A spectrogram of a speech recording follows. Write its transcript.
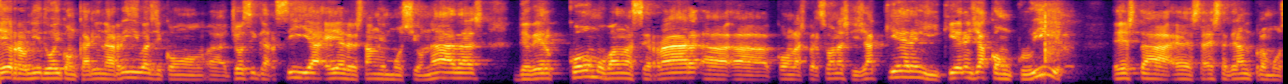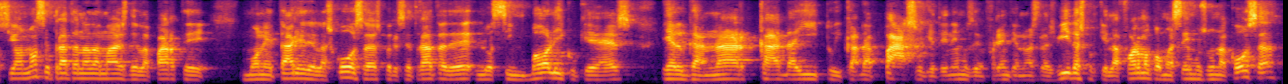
He reunido hoy con Karina Rivas y con uh, Josie García. Ellas están emocionadas de ver cómo van a cerrar uh, uh, con las personas que ya quieren y quieren ya concluir esta, esta, esta gran promoción. No se trata nada más de la parte monetaria de las cosas, pero se trata de lo simbólico que es el ganar cada hito y cada paso que tenemos enfrente en nuestras vidas, porque la forma como hacemos una cosa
